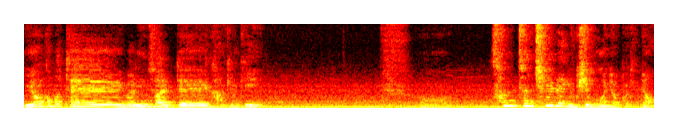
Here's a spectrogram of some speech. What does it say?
이원 컴포텍을 인수할 때 가격이 어, 3,765원이었거든요.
